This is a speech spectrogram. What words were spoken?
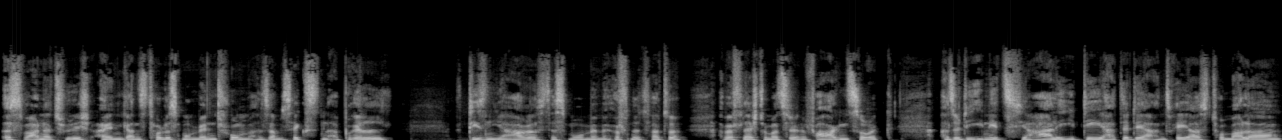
es war natürlich ein ganz tolles Momentum, als am 6. April diesen Jahres das MoMEM eröffnet hatte. Aber vielleicht nochmal zu den Fragen zurück. Also die initiale Idee hatte der Andreas Tomalla,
